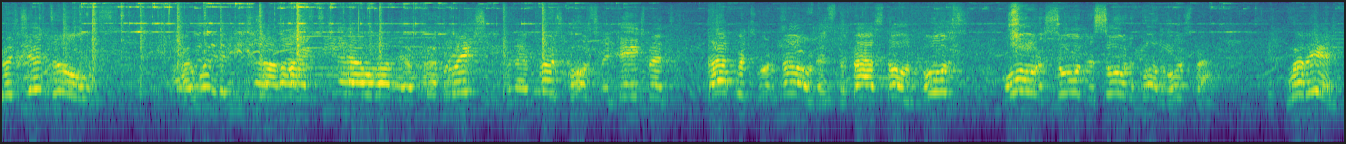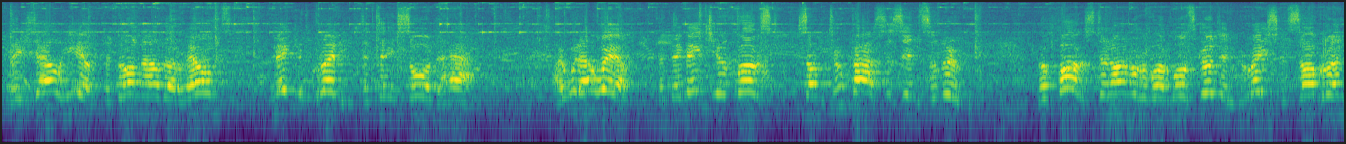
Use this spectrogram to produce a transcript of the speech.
Good gentles, I would that these are like see now on their preparation for their first course of engagement, that which were known as the Baston course, or sword to sword upon horseback. Wherein they shall here to don helms, make it ready to take sword to hand. I would however that they make here first some two passes in salute. The first in honor of our most good and gracious sovereign,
